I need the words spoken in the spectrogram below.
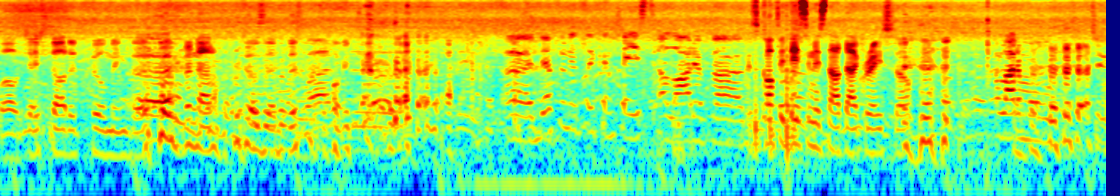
Well, Jay started filming the banana fritters at this point. Uh, definitely can taste a lot of um, This coffee tasting is not that great, so a lot of mold too.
